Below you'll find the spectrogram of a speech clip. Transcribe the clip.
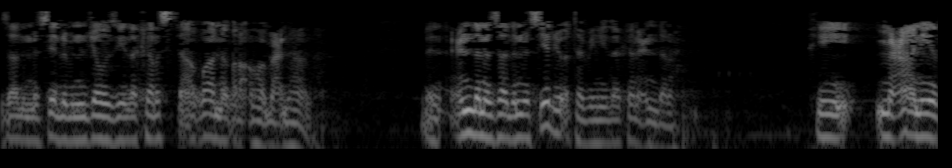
زاد المسير لابن الجوزي ذكر استأغوى نقرأها بعد هذا. عندنا زاد المسير يؤتى به إذا كان عندنا. في معاني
